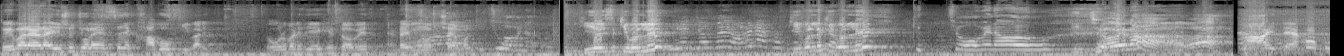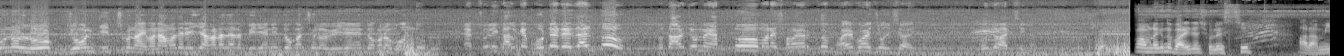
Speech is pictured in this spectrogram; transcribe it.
তো এবার একটা ইস্যু চলে এসেছে যে খাব কি বাড়িতে। তো ওর বাড়ি দিয়ে খেতে হবে। এটাই মনে হচ্ছে আমার। কি হয়েছে? কি বললি? কি বললি? কি বললি? কিচ্ছু হবে না কিচ্ছু হবে না? ভাই, দেখো, কোনো লোকজন কিচ্ছু নাই। মানে আমাদের এই জায়গাটাতে একটা বিরিয়ানির দোকান ছিল, বিরিয়ানির দোকানও বন্ধ। অ্যাকচুয়ালি কালকে ভোটের রেজাল্ট তো তো তার জন্য এত মানে সবাই তো ভয়ে ভয়ে চলছে হয়তো। বুঝতে পারছি না। আমরা কিন্তু বাড়িতে চলে এসেছি, আর আমি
